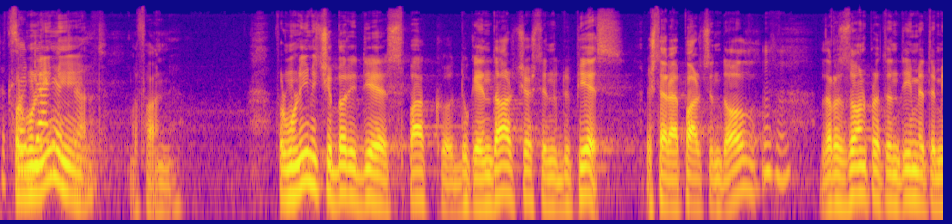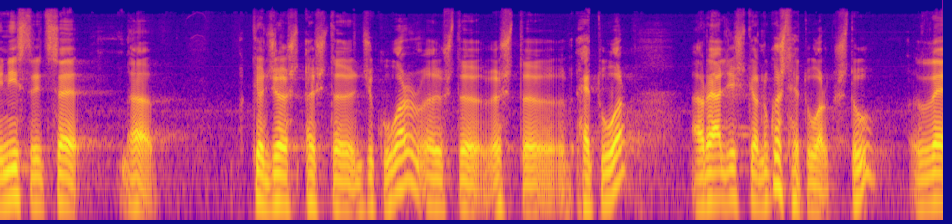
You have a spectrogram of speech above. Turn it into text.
të kësaj ngjarje të rëndë. Më falni. Formulimi që bëri dje SPAK duke e ndarë çështjen në dy pjesë, është hera e parë që ndodh mhm. dhe rrëzon pretendimet e ministrit se kjo gjë është gjykuar, është është hetuar. Realisht kjo nuk është hetuar kështu dhe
